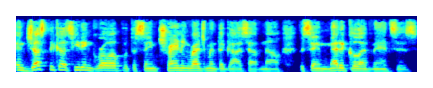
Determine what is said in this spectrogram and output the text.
And just because he didn't grow up with the same training regimen that guys have now, the same medical advances,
